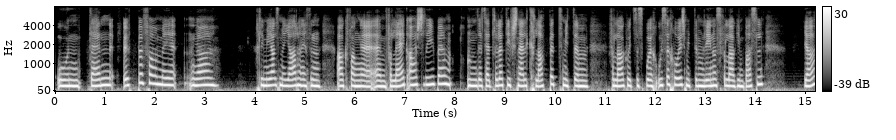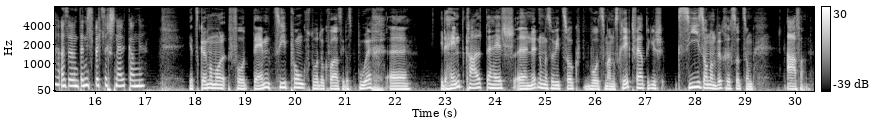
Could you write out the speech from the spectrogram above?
Und dann etwa vor mir, ja, ein mehr als ein Jahr habe ich dann angefangen ähm, Verlag anschreiben und es hat relativ schnell geklappt mit dem Verlag, wo jetzt das Buch rausgekommen ist, mit dem Lenus Verlag in Basel ja, also und dann ist es plötzlich schnell gegangen. Jetzt gehen wir mal von dem Zeitpunkt, wo du quasi das Buch äh, in der Hand gehalten hast, äh, nicht nur so weit zurück, wo das Manuskript fertig ist, war, sondern wirklich so zum Anfang.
